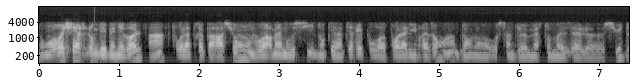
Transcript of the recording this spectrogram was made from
on recherche donc des bénévoles hein, pour la préparation, voire même aussi donc les intérêts pour, pour la livraison hein, dans, au sein de Meurthe-Moselle Sud.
